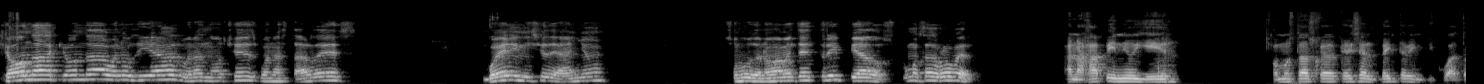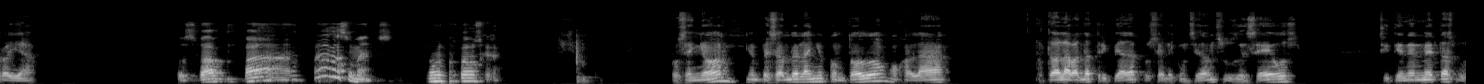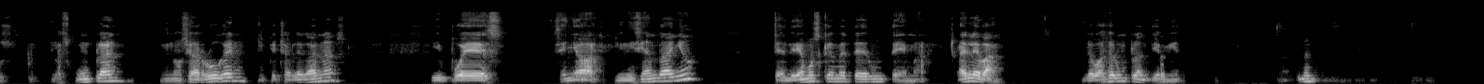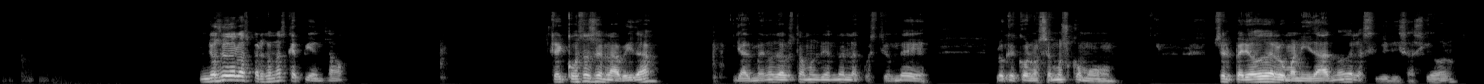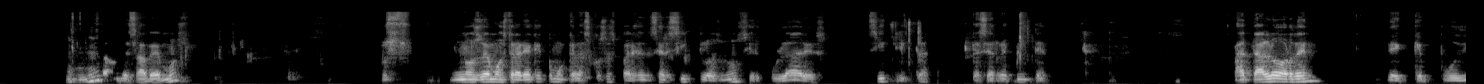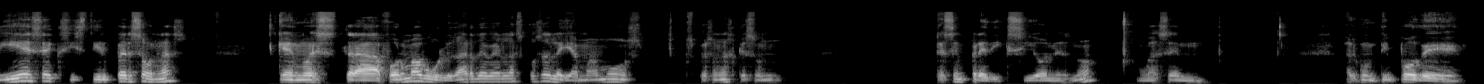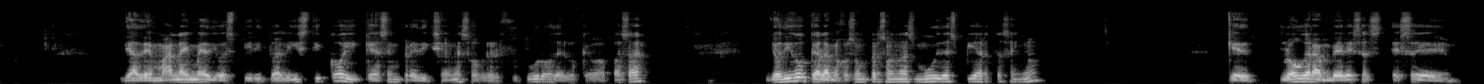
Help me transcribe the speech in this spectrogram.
¿Qué onda? ¿Qué onda? Buenos días, buenas noches, buenas tardes. Buen inicio de año. Somos de nuevamente tripiados. ¿Cómo estás, Robert? And a Happy New Year. ¿Cómo estás, Joel? ¿Qué dice el 2024 allá? Pues va, va, va más o menos. No nos podemos quejar. Pues señor, empezando el año con todo, ojalá a toda la banda tripiada pues se le concedan sus deseos. Si tienen metas, pues las cumplan, no se arruguen, hay que echarle ganas. Y pues, señor, iniciando año, tendríamos que meter un tema. Ahí le va, le voy a hacer un planteamiento. Yo soy de las personas que piensan que hay cosas en la vida, y al menos ya lo estamos viendo en la cuestión de lo que conocemos como pues, el periodo de la humanidad, ¿no? De la civilización, donde sabemos, pues nos demostraría que como que las cosas parecen ser ciclos, ¿no? Circulares, cíclicas, que se repiten, a tal orden de que pudiese existir personas que en nuestra forma vulgar de ver las cosas le llamamos pues, personas que son, que hacen predicciones, ¿no? O hacen algún tipo de, de ahí medio espiritualístico y que hacen predicciones sobre el futuro de lo que va a pasar. Yo digo que a lo mejor son personas muy despiertas, señor, que logran ver esas, ese,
